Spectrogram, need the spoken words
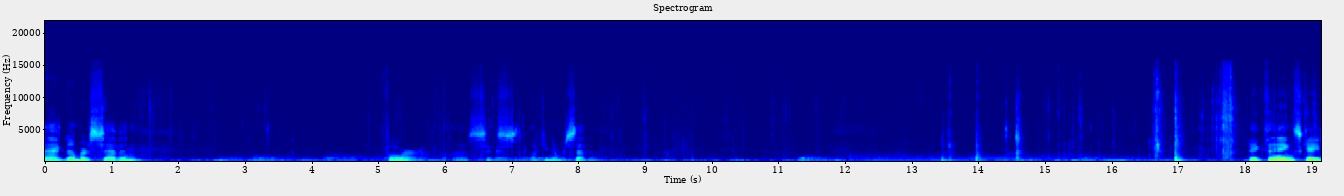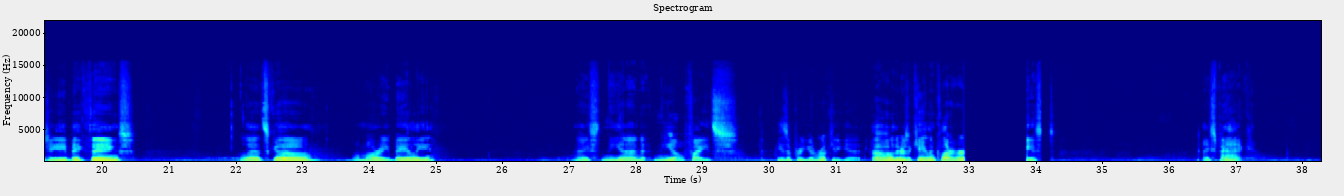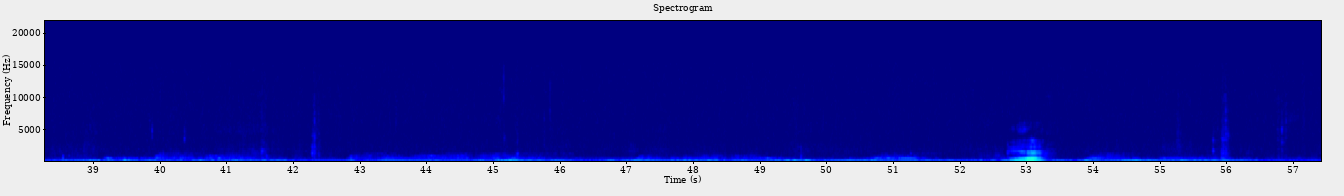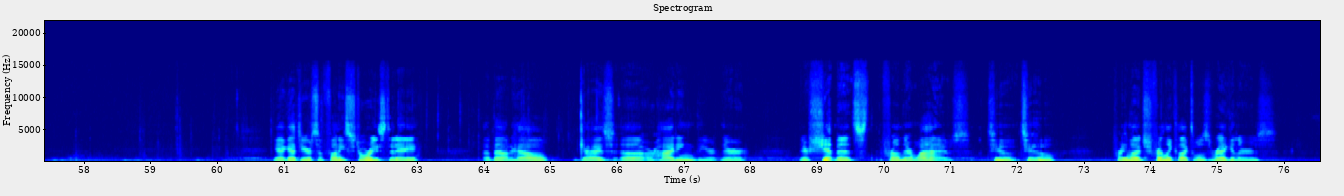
Pack number seven. Four, five, six. Lucky number seven. Big things, KG. Big things. Let's go. Amari Bailey. Nice neon neophytes. He's a pretty good rookie to get. Oh, there's a Caitlin Clark. Nice. Nice pack. Yeah, I got to hear some funny stories today about how guys uh, are hiding their their their shipments from their wives to to pretty much friendly collectibles regulars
